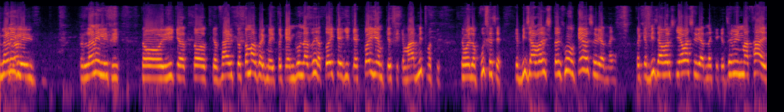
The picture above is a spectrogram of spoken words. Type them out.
લણી લઈ લણી લીધી. તો ઈ કે તો કે ઝાડ તો તમારા ભાગમાં તો કે ડુંડા જોયા તોય કે ઈ કે તોય એમ કે છે કે માર નથી વધતું તો ઓલો પૂછે છે કે બીજા વર્ષ તો શું, કેવા શરિયાત નાખ્યા? તો કે બીજા વર્ષ એવા શરિયાદ નાખી કે જમીનમાં થાય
